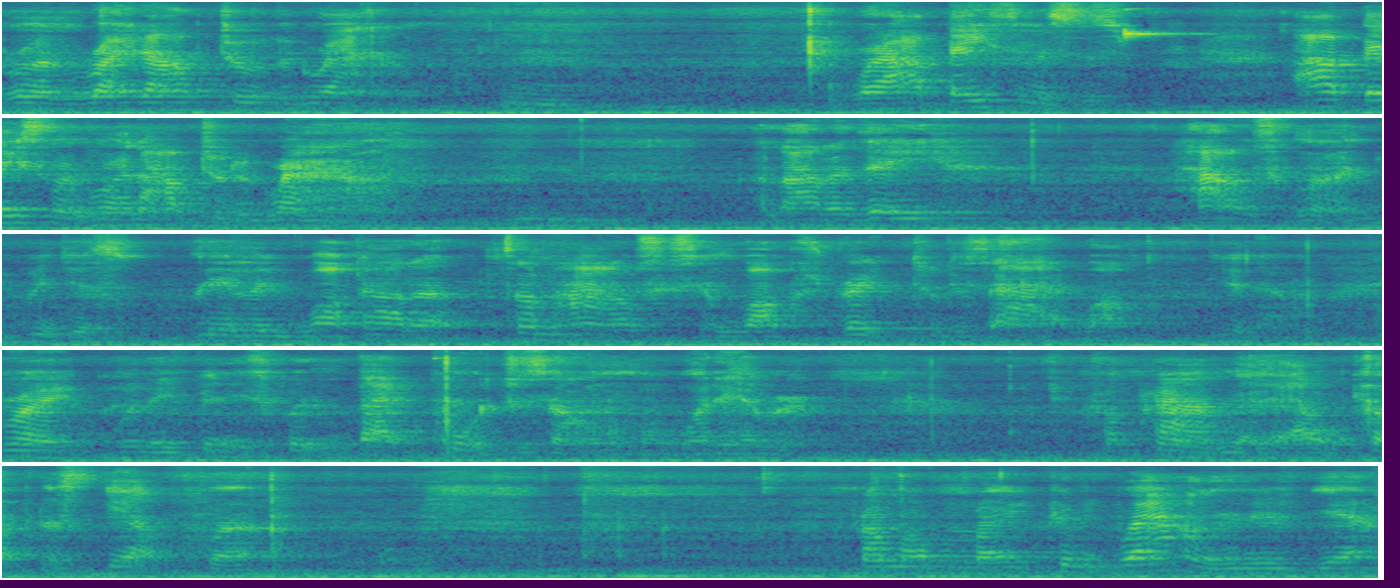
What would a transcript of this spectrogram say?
run right out to the ground. Where our basements is, our basement run out to the ground. A lot of they house run, you can just literally walk out of some houses and walk straight to the sidewalk, you know, Right. when they finish putting back porches on them or whatever. Sometimes they have a couple of steps, but some of them made to the ground and it's, yeah,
